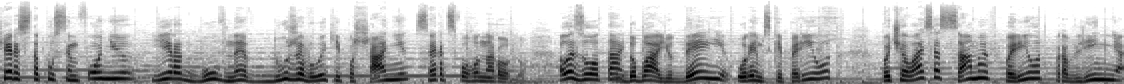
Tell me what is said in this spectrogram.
Через таку симфонію Ірод був не в дуже великій пошані серед свого народу. Але золота доба юдеї у римський період почалася саме в період правління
